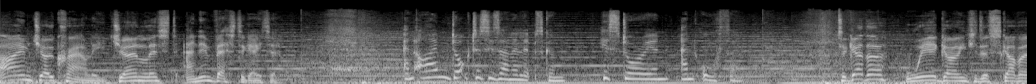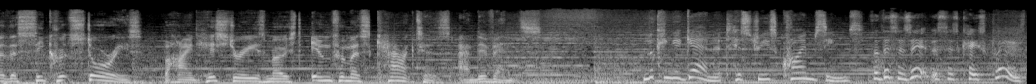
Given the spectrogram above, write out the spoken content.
I'm Joe Crowley, journalist and investigator. And I'm Dr. Suzannah Lipscomb, historian and author. Together, we're going to discover the secret stories behind history's most infamous characters and events. Looking again at history's crime scenes. So this is it, this is case closed.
